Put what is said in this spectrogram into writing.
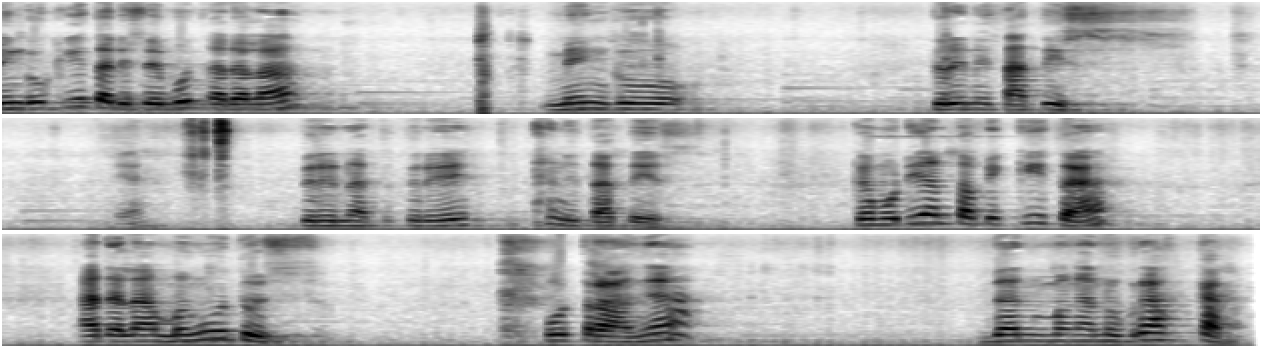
minggu kita disebut adalah minggu Trinitatis. Ya. Trinitatis. Kemudian topik kita adalah mengutus putranya dan menganugerahkan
